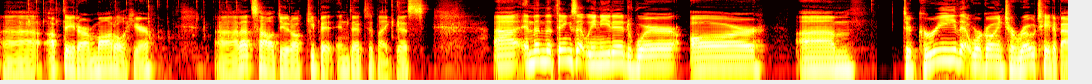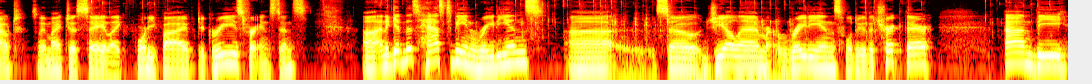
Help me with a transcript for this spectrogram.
uh, update our model here. Uh, that's how I'll do it. I'll keep it indented like this. Uh, and then the things that we needed were our um, degree that we're going to rotate about. So we might just say like 45 degrees, for instance. Uh, and again, this has to be in radians. Uh, so GLM radians will do the trick there. And the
